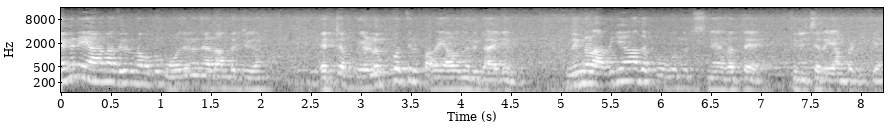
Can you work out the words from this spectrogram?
എങ്ങനെയാണ് അതിൽ നമുക്ക് മോചനം നേടാൻ പറ്റുക? ഏറ്റവും എളുപ്പത്തിൽ പറയാവുന്ന ഒരു കാര്യം നിങ്ങൾ അറിയാതെ പോകുന്ന ഒരു സ്നേഹത്തെ തിരിച്ചറിയാൻ പഠിക്കുക.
